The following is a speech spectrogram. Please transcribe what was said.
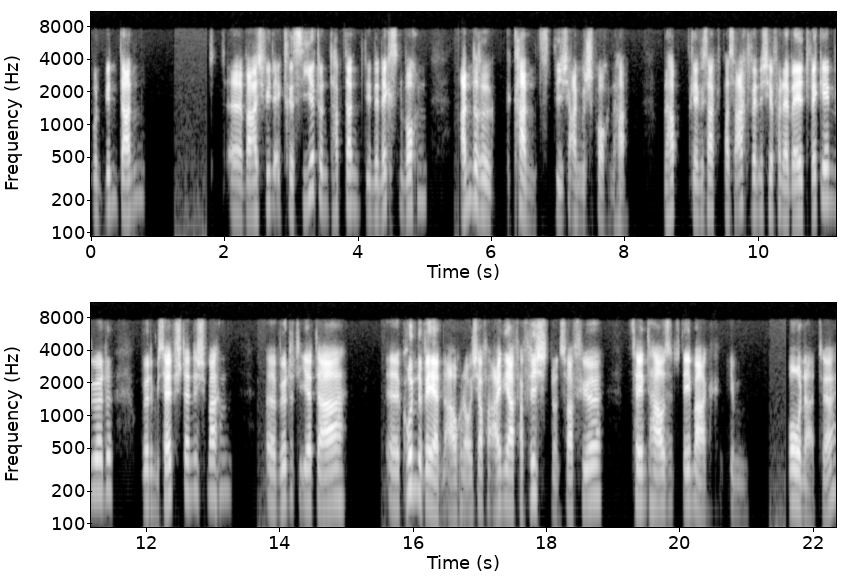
und bin dann, äh, war ich viel interessiert und habe dann in den nächsten Wochen andere gekannt, die ich angesprochen habe. Und habe gesagt, pass acht, wenn ich hier von der Welt weggehen würde, würde mich selbstständig machen, äh, würdet ihr da äh, Kunde werden auch und euch auf ein Jahr verpflichten und zwar für 10.000 D-Mark im Monat. Ja?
